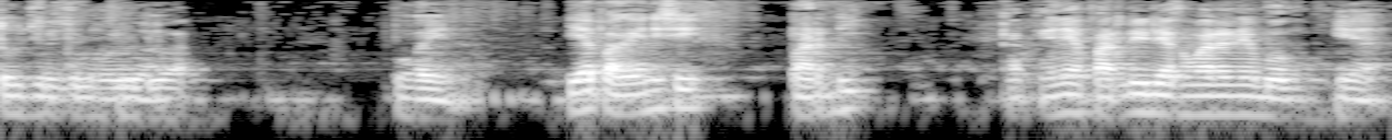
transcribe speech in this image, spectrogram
72 72. poin. Dia pakai ini sih Pardi. Katanya Fardi dia kemarin ya Bung Ya.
